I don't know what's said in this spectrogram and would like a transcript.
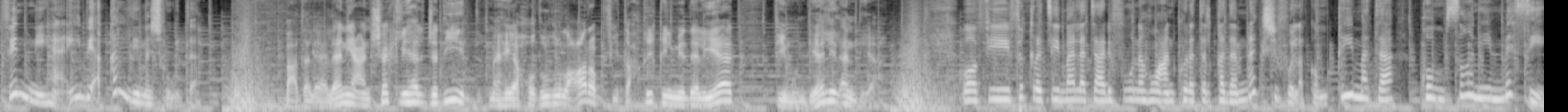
في النهائي بأقل مجهود. بعد الإعلان عن شكلها الجديد ما هي حظوظ العرب في تحقيق الميداليات في مونديال الأندية؟ وفي فقرة ما لا تعرفونه عن كرة القدم نكشف لكم قيمة قمصان ميسي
